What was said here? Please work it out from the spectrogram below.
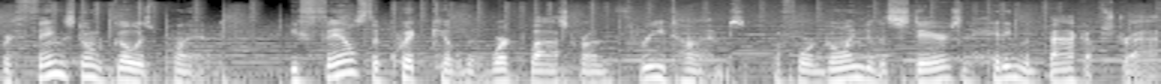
where things don't go as planned. He fails the quick kill that worked last run three times before going to the stairs and hitting the backup strat,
